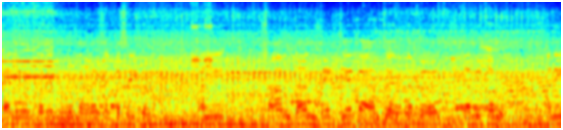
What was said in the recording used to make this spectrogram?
त्या निवडणुकीमध्ये निवडून आणायचं कसंही करू. आणि साम धन भेट जे काय आमच्या तर्फे होईल ते आम्ही करू. आणि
